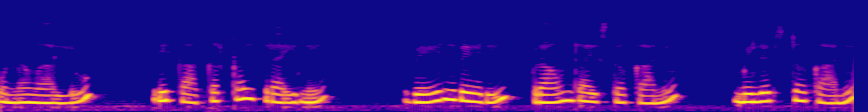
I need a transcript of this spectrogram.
ఉన్నవాళ్ళు ఈ కాకరకాయ ఫ్రైని వేడి వేడి బ్రౌన్ రైస్తో కానీ మిల్లెట్స్తో కానీ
